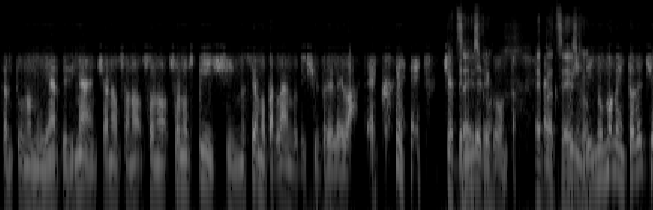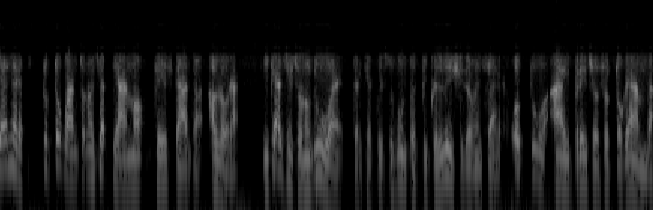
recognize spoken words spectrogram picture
71 miliardi di mancia, no? sono, sono, sono spicci, non stiamo parlando di cifre elevate, ecco. cioè, vi rendete conto. È ecco, pazzesco. Quindi in un momento del genere tutto quanto noi sappiamo che è stata. Allora, i casi sono due, perché a questo punto è più che lecito pensare, o tu hai preso sotto gamba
